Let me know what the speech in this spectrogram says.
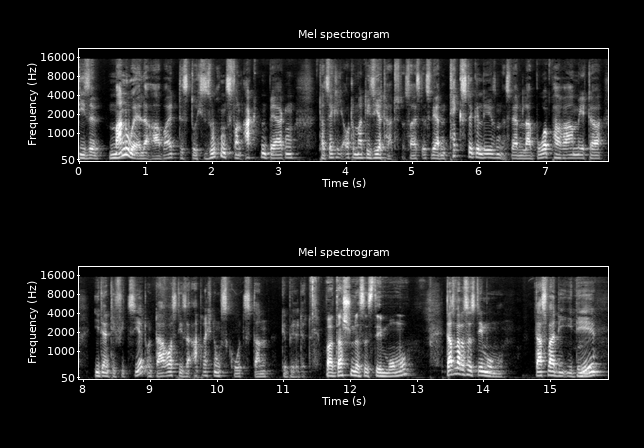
diese manuelle Arbeit des Durchsuchens von Aktenbergen tatsächlich automatisiert hat. Das heißt, es werden Texte gelesen, es werden Laborparameter identifiziert und daraus diese Abrechnungscodes dann gebildet. War das schon das System Momo? Das war das System Momo. Das war die Idee mhm.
